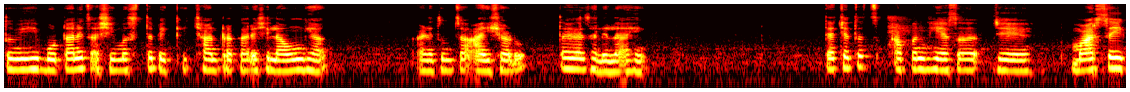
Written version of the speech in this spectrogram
तुम्ही ही बोटानेच अशी मस्तपैकी छान प्रकारे अशी लावून घ्या आणि तुमचा आय शॅडो तयार झालेला आहे. त्याच्यातच आपण हे असं जे मार्स एक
